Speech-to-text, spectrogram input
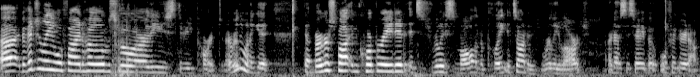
Uh, and eventually we'll find homes for these three parts. I really want to get that burger spot incorporated. It's really small and the plate it's on is really large. Unnecessary, but we'll figure it out.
